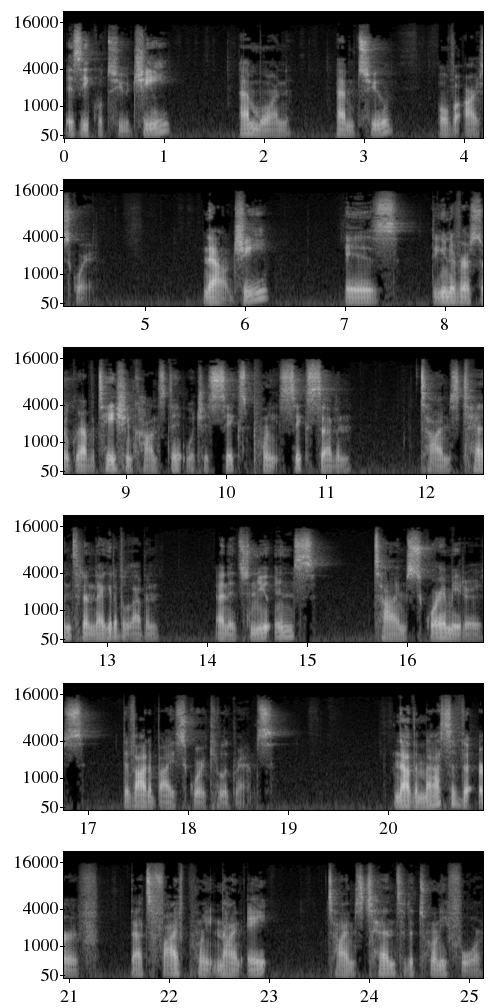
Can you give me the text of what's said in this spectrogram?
is equal to G m1 m2 over r squared. Now G is the universal gravitation constant, which is 6.67 times 10 to the negative 11, and it's newtons times square meters divided by square kilograms. Now the mass of the Earth, that's 5.98 times 10 to the 24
